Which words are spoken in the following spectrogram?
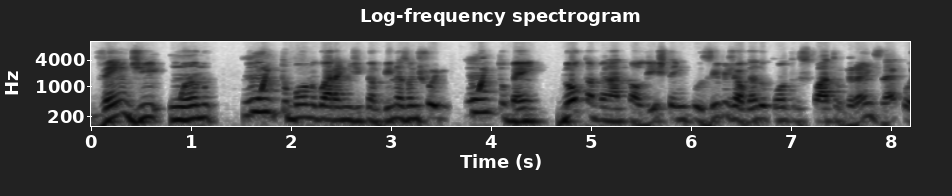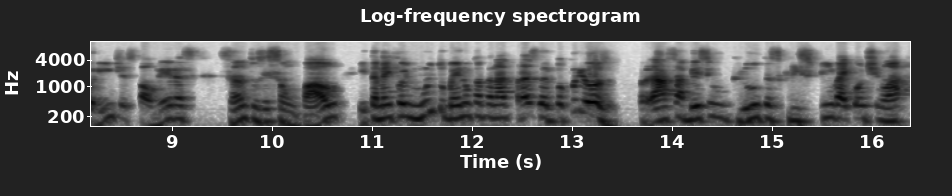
Vem de um ano muito bom no Guarani de Campinas, onde foi muito bem no Campeonato Paulista, inclusive jogando contra os quatro grandes, né? Corinthians, Palmeiras, Santos e São Paulo, e também foi muito bem no Campeonato Brasileiro. Estou curioso para saber se o Lucas Crispim vai continuar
